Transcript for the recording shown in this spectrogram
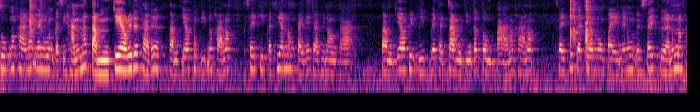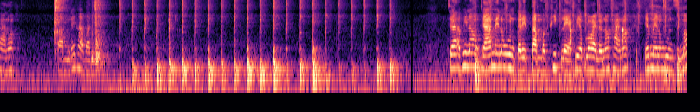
สุกเนาะค่ะเนาะแม่นวุ่นก็สิหันมาตำแจ่วเลยเด้อค่ะเด้อตำแจ่วพริกดิบเนาะค่ะเนาะใส่พริกกระเทียมลงไปเลยจ้าพี่น้องจ้าตำแจ่วพริกดิบไว้ถ้าจำกินกับต้มปลาเนาะค่ะเนาะใส่พริกกระเทียมลงไปแม่นวุ่นก็ใส่เกลือน้ำเนาะค่ะเนาะตำเลยค่ะบัดนี้จ้าพี่น้องจ้าแม่นงวุ่นก็ได้ตำบักพริกแหลกเรียบร้อยแล้วเนาะค่ะเนาะเดี๋ยวแม่นงวุ่นสิมา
